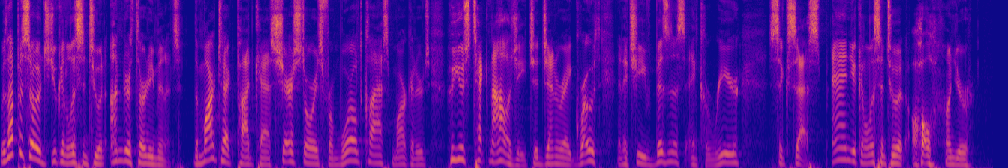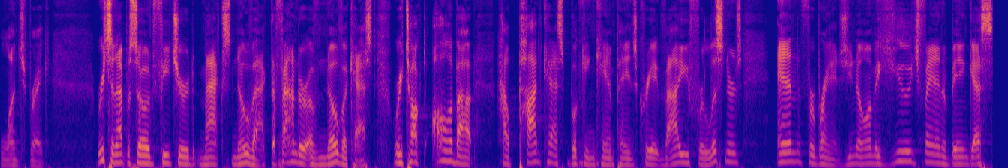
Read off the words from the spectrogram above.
With episodes you can listen to in under 30 minutes, the Martech podcast shares stories from world class marketers who use technology to generate growth and achieve business and career success. And you can listen to it all on your lunch break. Recent episode featured Max Novak, the founder of NovaCast, where he talked all about how podcast booking campaigns create value for listeners and for brands. You know, I'm a huge fan of being guests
